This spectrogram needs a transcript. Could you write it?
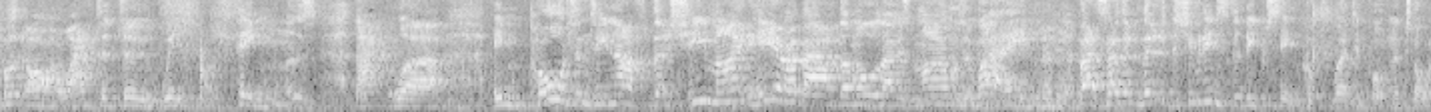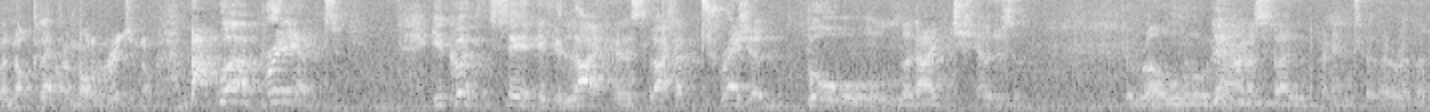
put on or have to do with things that were important enough that she might hear about them all those miles away, but so that, that she would instantly perceive, of course, weren't important at all, and not clever, and not original, but were brilliant. You could see it, if you like, as like a treasured ball that I'd chosen to roll down a slope and into the river.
